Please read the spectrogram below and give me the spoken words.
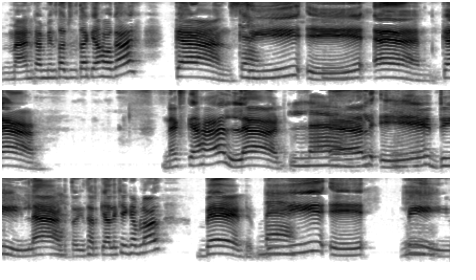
मैन का मिलता जुलता क्या होगा? Can C A N can next क्या है? Lad L A D lad तो इधर क्या लिखेंगे हम लोग? Bad B A D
